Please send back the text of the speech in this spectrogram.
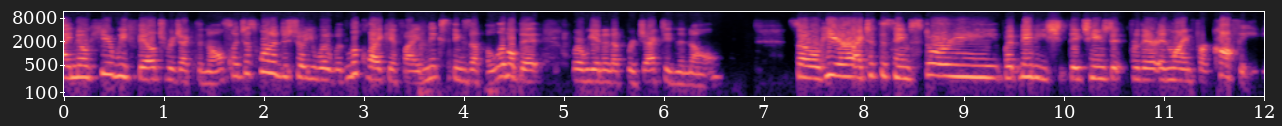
I know here we failed to reject the null, so I just wanted to show you what it would look like if I mixed things up a little bit where we ended up rejecting the null. So here I took the same story, but maybe they changed it for their inline for coffee.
